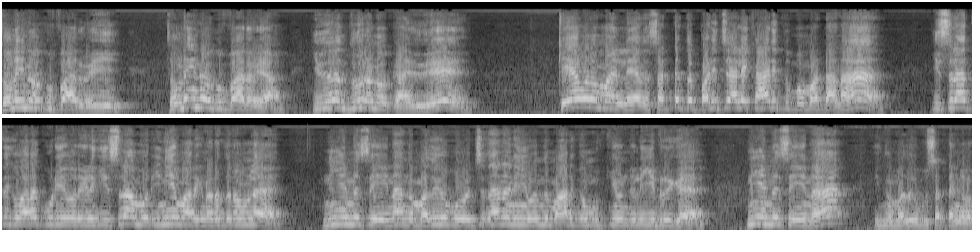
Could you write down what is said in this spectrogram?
தொலைநோக்கு பார்வை. தொலைநோக்கு பார்வையா? இதுதான் தூர நோக்கா இது? கேவலமா இல்லையா அந்த சட்டத்தை படிச்சாலே காரி துப்ப மாட்டானா? இஸ்லாத்துக்கு வரக்கூடியவர்களுக்கு இஸ்லாம் ஒரு இனிய மார்க்கம் நடத்துறோம்ல நீ என்ன செய்யணும் அந்த மதுகப்பை வச்சு தானே நீ வந்து மார்க்கம் முக்கியம்னு சொல்லிக்கிட்டு இருக்க? நீ என்ன செய்யணும் இந்த மதுகப்பு சட்டங்களை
